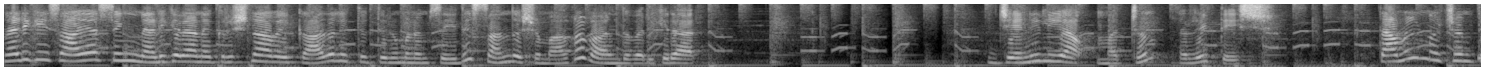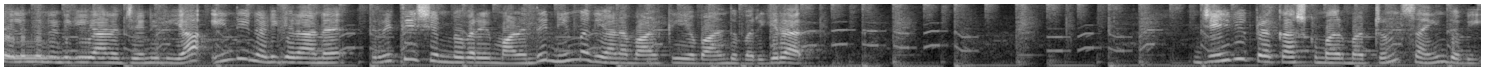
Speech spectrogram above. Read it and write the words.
நடிகை சாயா சிங் நடிகரான கிருஷ்ணாவை காதலித்து திருமணம் செய்து சந்தோஷமாக வாழ்ந்து வருகிறார். ஜெனிலியா மற்றும் ரிதேஷ். தமிழ் மற்றும் தெலுங்கு நடிகையான ஜெனிலியா இந்தி நடிகரான ரிதேஷ் என்பவரை மணந்து நிம்மதியான வாழ்க்கையை வாழ்ந்து வருகிறார். ஜேவி பிரகாஷ்குமார் மற்றும் சைந்தவி.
